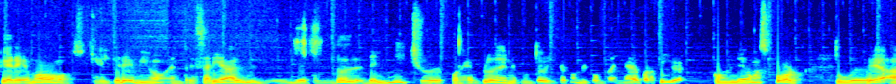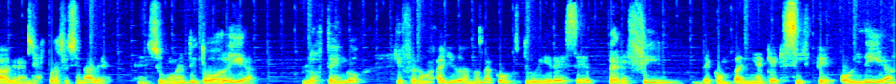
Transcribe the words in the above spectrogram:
queremos que el gremio empresarial, del nicho, por ejemplo, desde mi punto de vista con mi compañía deportiva, con Leon Sport, tuve a grandes profesionales en su momento y todavía los tengo que fueron ayudándome a construir ese perfil de compañía que existe hoy día.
